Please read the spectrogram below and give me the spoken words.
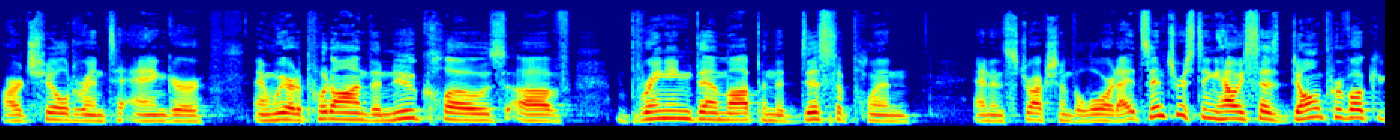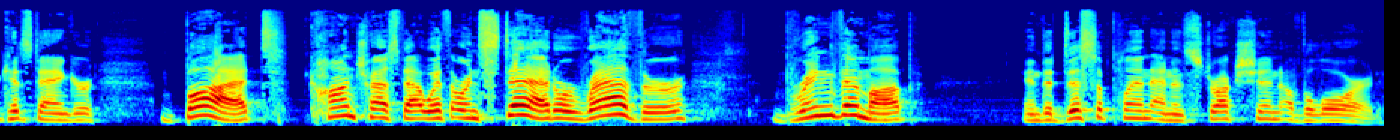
our children to anger, and we are to put on the new clothes of bringing them up in the discipline and instruction of the Lord. It's interesting how he says, don't provoke your kids to anger, but contrast that with, or instead, or rather, bring them up in the discipline and instruction of the Lord.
